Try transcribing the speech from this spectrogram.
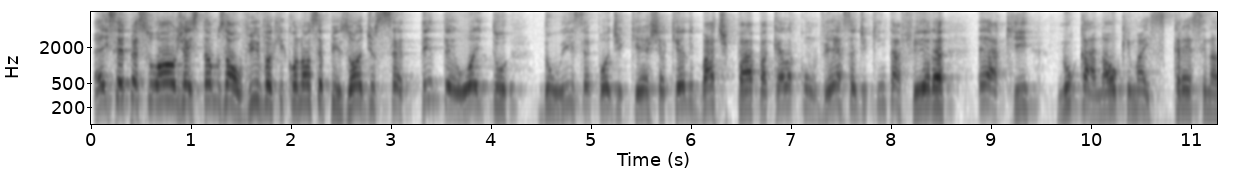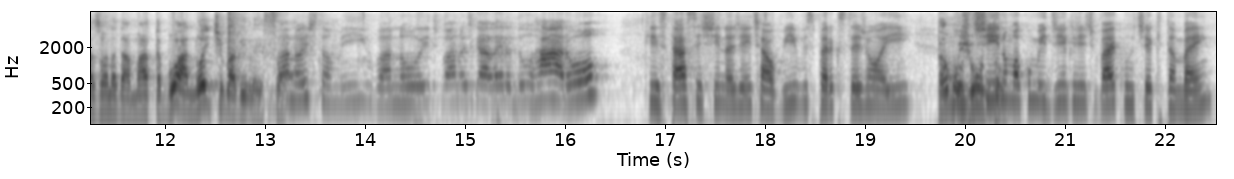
É isso aí, pessoal. Já estamos ao vivo aqui com o nosso episódio 78 do Isso é Podcast. Aquele bate-papo, aquela conversa de quinta-feira é aqui no canal que mais cresce na Zona da Mata. Boa noite, Babilessa. Boa noite, Tominho. Boa noite. Boa noite, galera do Raro que está assistindo a gente ao vivo. Espero que estejam aí Tamo curtindo junto. uma comidinha que a gente vai curtir aqui também.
